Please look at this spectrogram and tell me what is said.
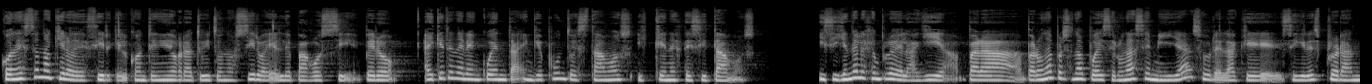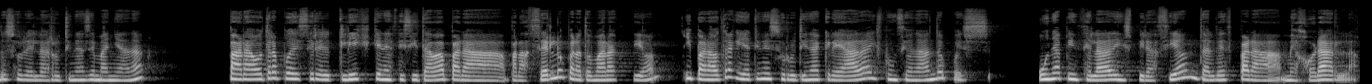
Con esto no quiero decir que el contenido gratuito nos sirva y el de pago sí, pero hay que tener en cuenta en qué punto estamos y qué necesitamos. Y siguiendo el ejemplo de la guía, para, para una persona puede ser una semilla sobre la que seguir explorando sobre las rutinas de mañana, para otra puede ser el clic que necesitaba para, para hacerlo, para tomar acción. Y para otra que ya tiene su rutina creada y funcionando, pues una pincelada de inspiración tal vez para mejorarla.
